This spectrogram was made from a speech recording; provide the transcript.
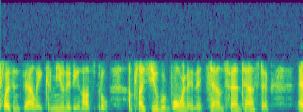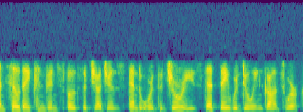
Pleasant Valley Community Hospital, a place you were born in. It sounds fantastic. And so they convinced both the judges and or the juries that they were doing God's work.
